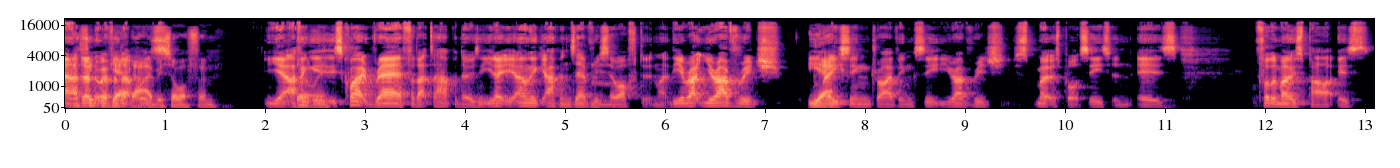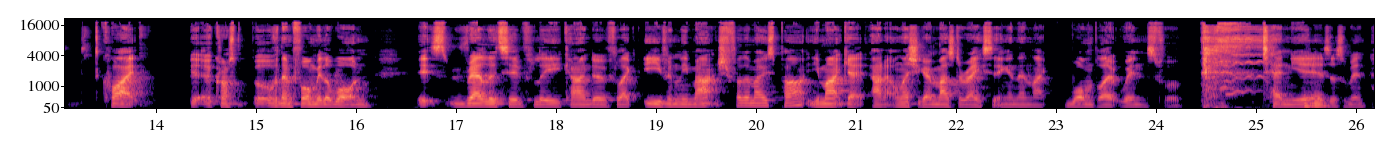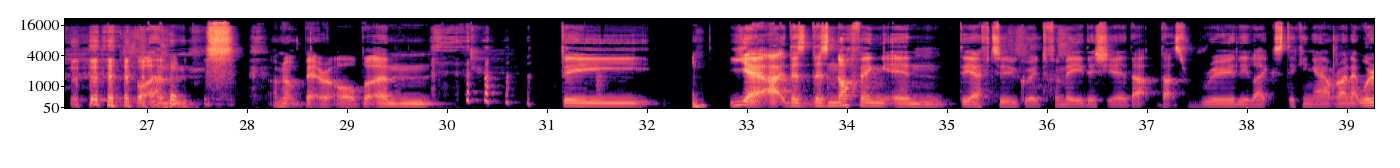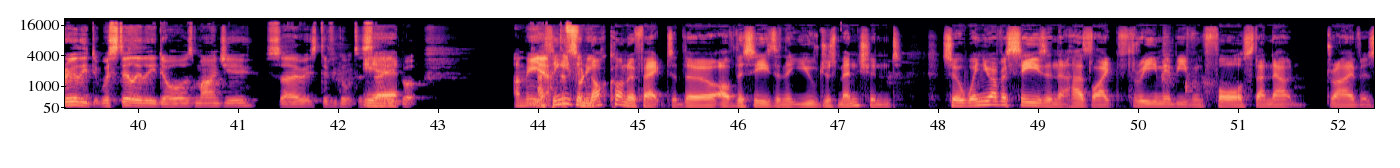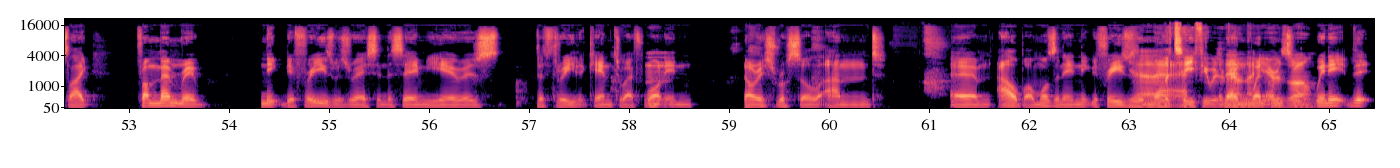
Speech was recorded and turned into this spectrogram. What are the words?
And I, I, don't know whether that, that, was. every so often. Yeah, I think we? it's quite rare for that to happen, though, isn't it? You know, it only happens every so often. Like the your average Yeah. racing driving seat, your average motorsport season is, for the most part, is quite across other than Formula One. It's relatively kind of like evenly matched for the most part. You might get, I don't know, unless you go Mazda racing, and then like one bloke wins for ten years or something. But um, I'm not bitter at all. But um, the yeah, I, there's there's nothing in the F2 grid for me this year that that's really like sticking out right now. We're really we're still early doors, mind you, so it's difficult to say. Yeah. But I mean, I think it's funny- a knock on effect though of the season that you've just mentioned. So when you have a season that has like three, maybe even four standout drivers, like from memory, Nyck De Vries was racing the same year as the three that came to F1 Mm. in Norris, Russell, and um, Albon, wasn't he? Nyck De Vries was Yeah, in there. Latifi was around then that went year on as well. Win it, the,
